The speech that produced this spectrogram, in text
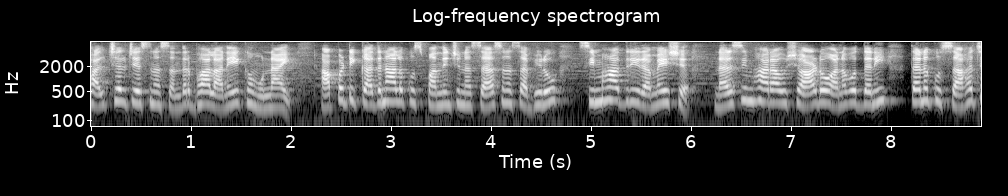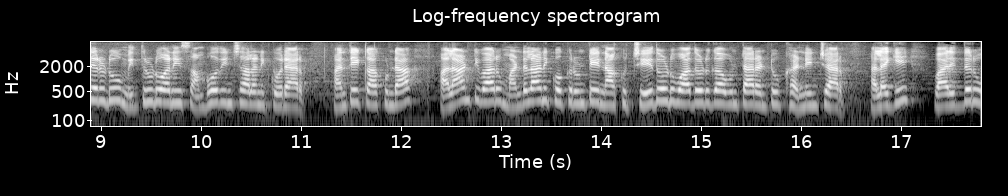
హల్చల్ చేసిన సందర్భాలు అనేకం ఉన్నాయి. అప్పటి కథనాలకు స్పందించిన శాసనసభ్యులు సింహాద్రి రమేష్ నరసింహారావు షాడో అనవద్దని తనకు సహచరుడు మిత్రుడు అని సంబోధించాలని కోరారు. అంతేకాకుండా అలాంటి వారు మండలానికి ఒకరుంటే నాకు చేదోడు వాదోడుగా ఉంటారంటూ ఖండించారు. అలాగే వారిద్దరూ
